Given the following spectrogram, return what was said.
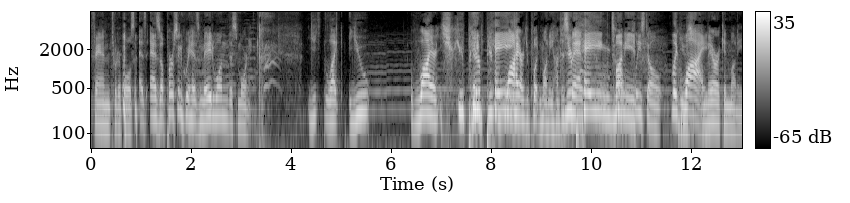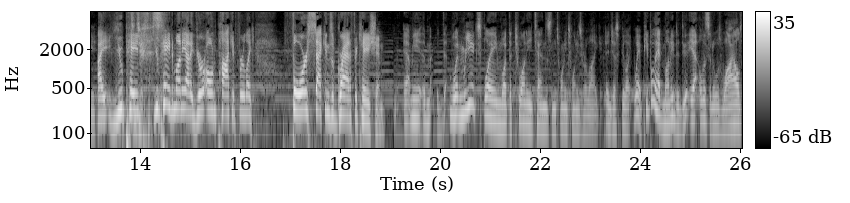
fan Twitter polls, as as a person who has made one this morning, you, like you, why are you, you paid, You're paying- Why are you putting money on this You're man? paying Don't- money. Please don't. Like, why? American money? I you paid you paid money out of your own pocket for like four seconds of gratification. I mean, um, when we explain what the 2010s and 2020s were like, and just be like, wait, people had money to do. Yeah, listen, it was wild.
